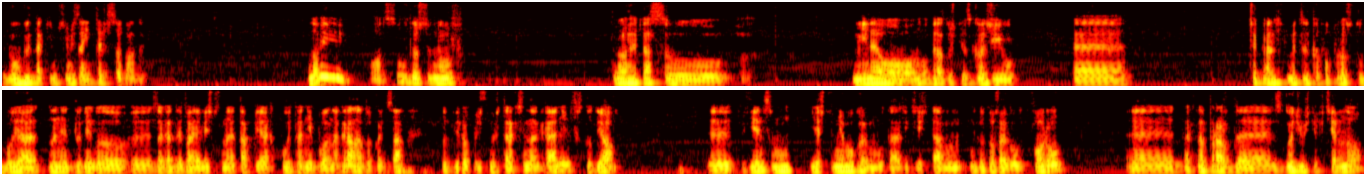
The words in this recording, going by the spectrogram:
Byłby takim czymś zainteresowany. No i od słów do czynów trochę czasu minęło, on od razu się zgodził czekaliśmy tylko po prostu, bo ja nie, do niego y, zagadywałem jeszcze na etapie, jak płyta nie była nagrana do końca. Dopiero byliśmy w trakcie nagrania w studio, y, więc jeszcze nie mogłem mu dać gdzieś tam gotowego utworu. E, tak naprawdę zgodził się w ciemno,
